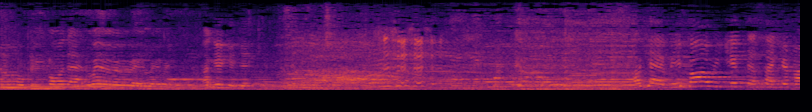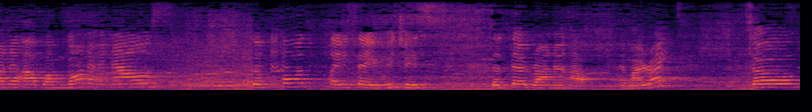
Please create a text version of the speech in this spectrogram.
No, before that, wait, wait, wait, wait, wait. Okay, okay, okay. okay, before we give the second runner-up, I'm gonna announce the fourth place, which is the third runner-up. Am I right? So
